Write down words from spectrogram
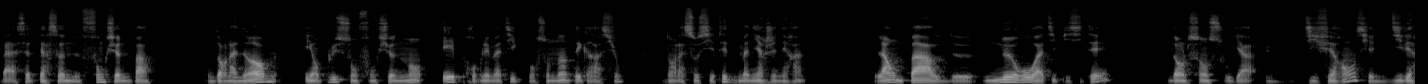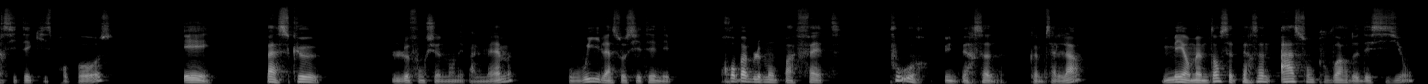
bah, cette personne ne fonctionne pas dans la norme et en plus son fonctionnement est problématique pour son intégration dans la société de manière générale. Là, on parle de neuroatypicité, dans le sens où il y a une différence, il y a une diversité qui se propose, et parce que le fonctionnement n'est pas le même, oui, la société n'est probablement pas faite pour une personne comme celle-là, mais en même temps, cette personne a son pouvoir de décision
